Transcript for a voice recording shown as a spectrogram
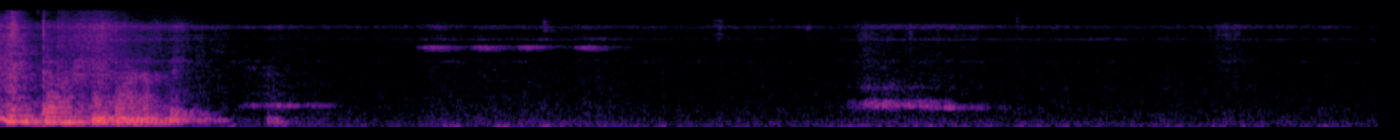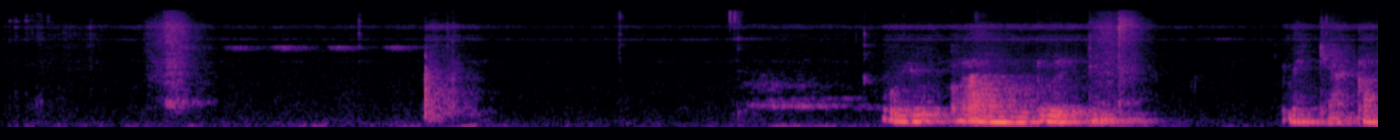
അടുത്ത വർഷം താഴെ ഒരു റൗണ്ട് വെട്ടി വെക്കാം കേട്ടോ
